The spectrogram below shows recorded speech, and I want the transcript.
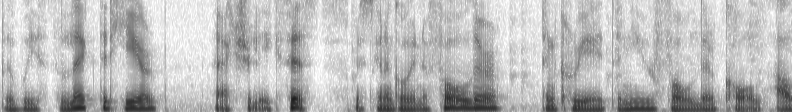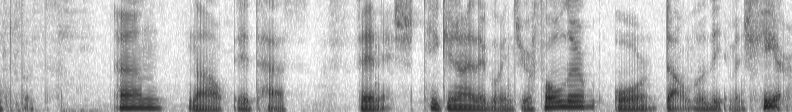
that we selected here actually exists. We're just going to go in a folder and create a new folder called output. And now it has finished. You can either go into your folder or download the image here.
